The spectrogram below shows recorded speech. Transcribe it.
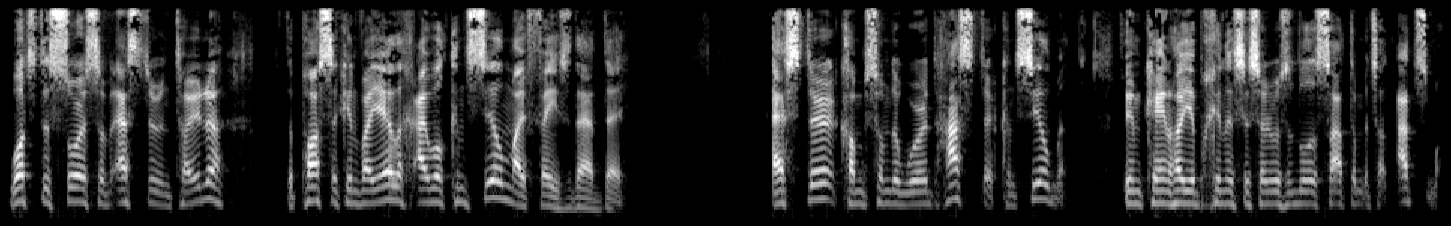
What's the source of Esther and Torah? The pasuk in Vayelech, I will conceal my face that day. Esther comes from the word haster, concealment. Vim kein atzma.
